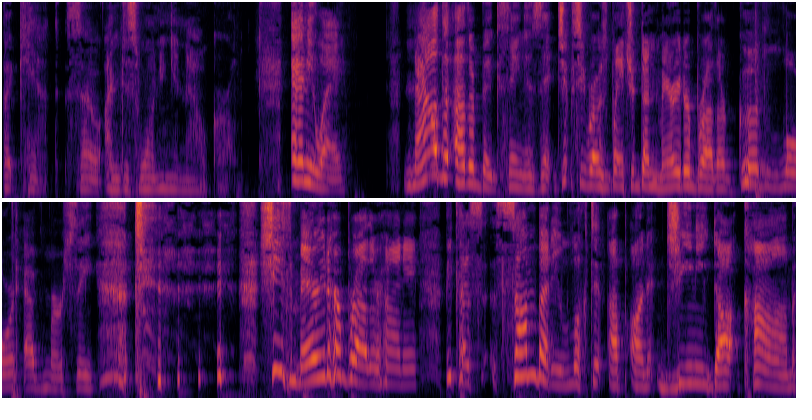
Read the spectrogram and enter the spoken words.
but can't. So I'm just warning you now, girl. Anyway, now the other big thing is that Gypsy Rose Blanchard done married her brother. Good Lord have mercy. She's married her brother, honey, because somebody looked it up on Geni.com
